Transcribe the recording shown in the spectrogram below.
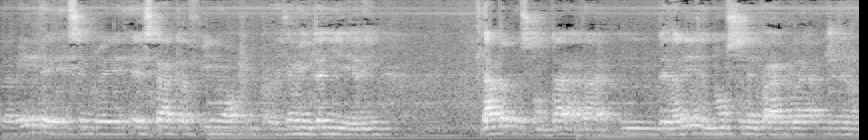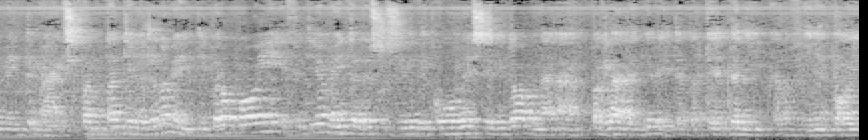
La rete è sempre è stata fino praticamente a ieri data per scontata, della rete non se ne parla generalmente mai, si fanno tanti ragionamenti, però poi effettivamente adesso si vede come si ritorna a parlare di rete perché da lì alla fine poi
